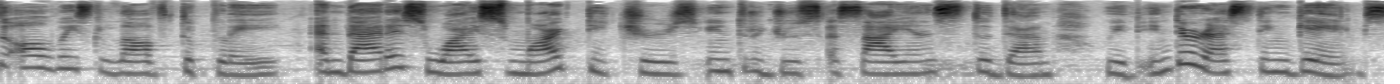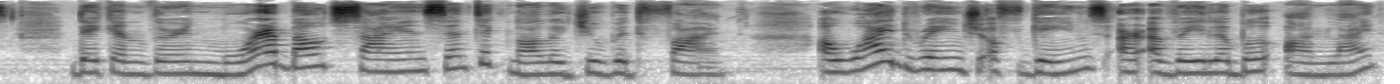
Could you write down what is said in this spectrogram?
always love to play, and that is why smart teachers introduce a science to them with interesting games. They can learn more about science and technology with fun. A wide range of games are available online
